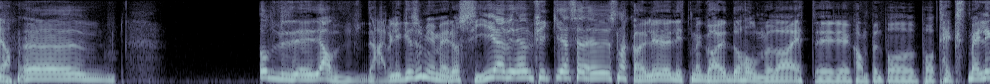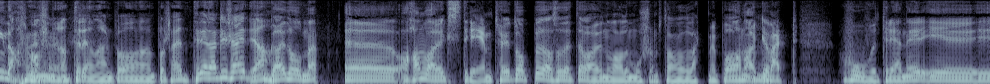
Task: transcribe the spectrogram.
Ja. Uh, ja, det er vel ikke så mye mer å si. Jeg, jeg, fikk- jeg snakka litt med Gard Holme da etter kampen på, på tekstmelding. da. Han, ja, treneren på, på Skeid. Treneren til Skeid. Gard Holme. Uh, han var jo ekstremt høyt oppe. Altså, dette var jo noe av det morsomste han hadde vært med på. Han har jo ikke vært hovedtrener i, i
